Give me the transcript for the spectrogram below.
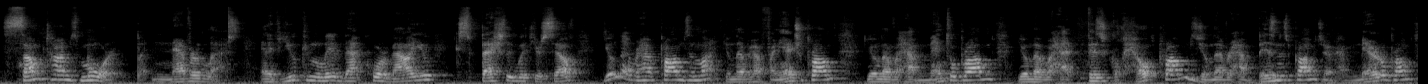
Sometimes more, but never less. And if you can live that core value, especially with yourself, you'll never have problems in life. You'll never have financial problems. You'll never have mental problems. You'll never have physical health problems. You'll never have business problems. You'll never have marital problems.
